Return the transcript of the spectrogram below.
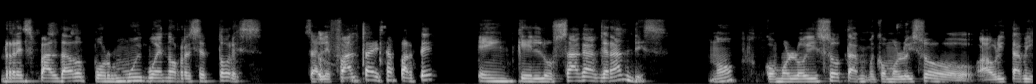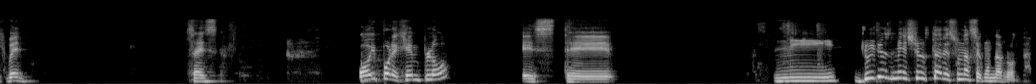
respaldado por muy buenos receptores. O sea, le falta esa parte en que los haga grandes, ¿no? Como lo hizo, como lo hizo ahorita Big Ben. O sea, es, Hoy, por ejemplo, este ni Juju Smith Schuster es una segunda ronda.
